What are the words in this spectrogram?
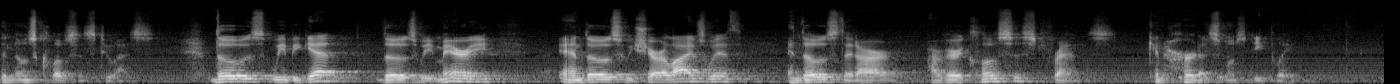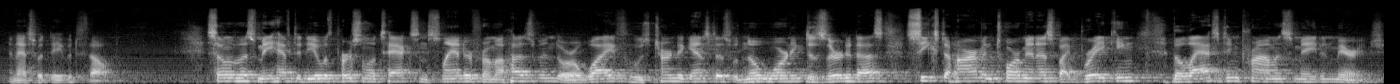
than those closest to us. Those we beget, those we marry, and those we share our lives with, and those that are our very closest friends can hurt us most deeply. And that's what David felt. Some of us may have to deal with personal attacks and slander from a husband or a wife who's turned against us with no warning, deserted us, seeks to harm and torment us by breaking the lasting promise made in marriage.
